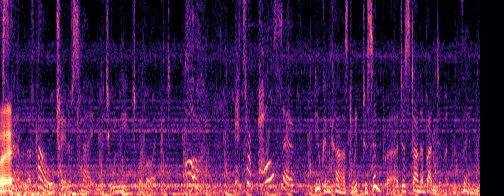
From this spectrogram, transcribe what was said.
It's a claw, or a slime that you will need to avoid. Oh, it's repulsive. You can cast Rictus Impra to stun a Bundyman. Then,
